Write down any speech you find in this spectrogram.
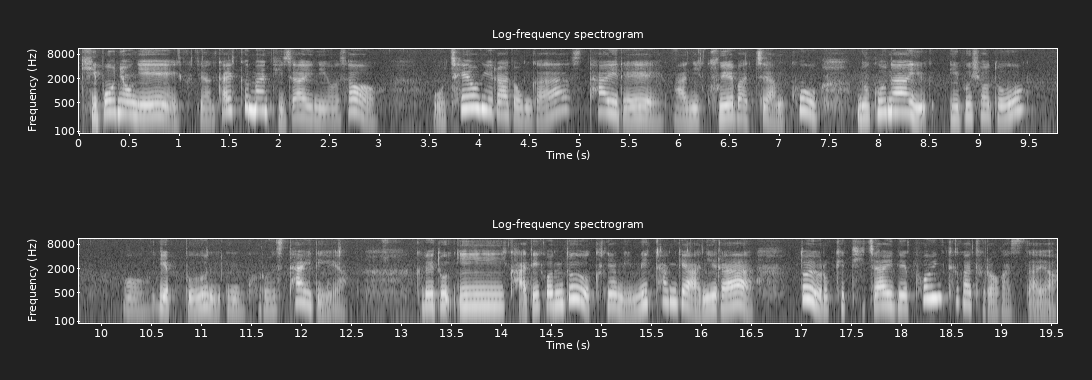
기본형의 그냥 깔끔한 디자인이어서 뭐 체형이라던가 스타일에 많이 구애받지 않고 누구나 입- 입으셔도 어, 예쁜 음, 그런 스타일이에요. 그래도 이 가디건도 그냥 밋밋한 게 아니라 또 이렇게 디자인에 포인트가 들어갔어요.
